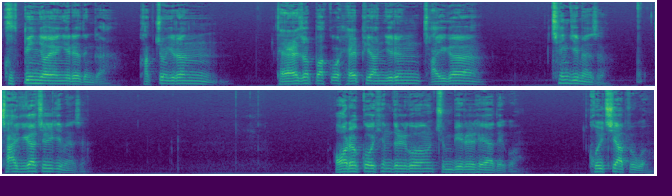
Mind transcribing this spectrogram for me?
국빈 여행이라든가 각종 이런 대접받고 해피한 일은 자기가 챙기면서 자기가 즐기면서 어렵고 힘들고 준비를 해야 되고 골치 아프고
